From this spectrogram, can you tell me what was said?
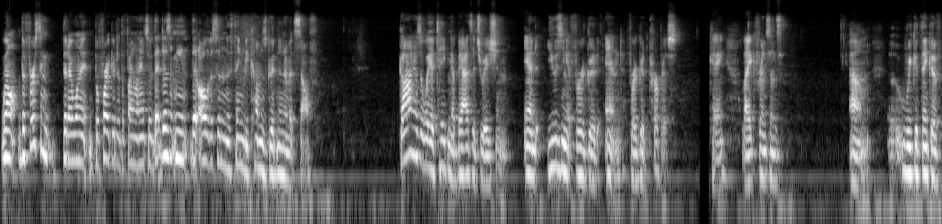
Well, the first thing that I want to, before I go to the final answer, that doesn't mean that all of a sudden the thing becomes good in and of itself. God has a way of taking a bad situation and using it for a good end, for a good purpose. Okay? Like, for instance, um, we could think of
